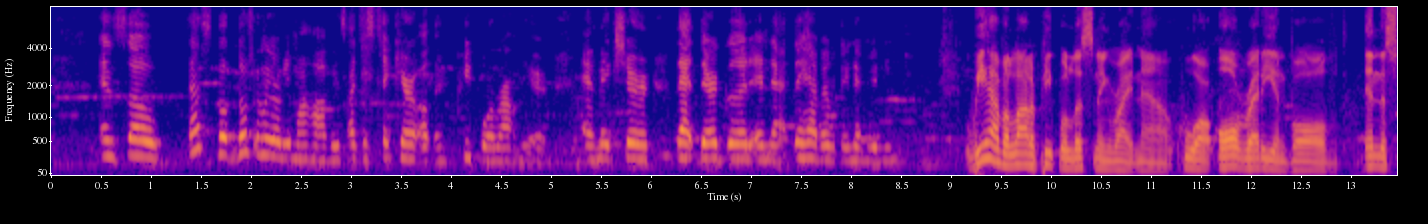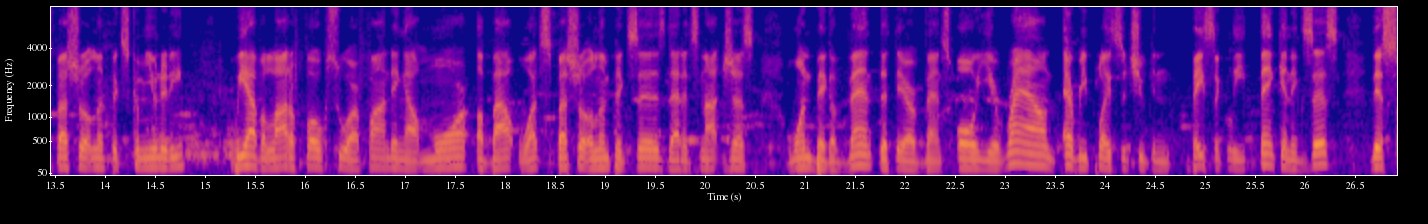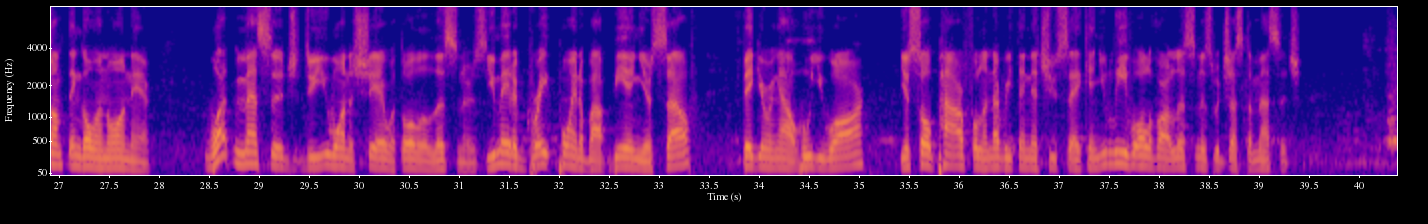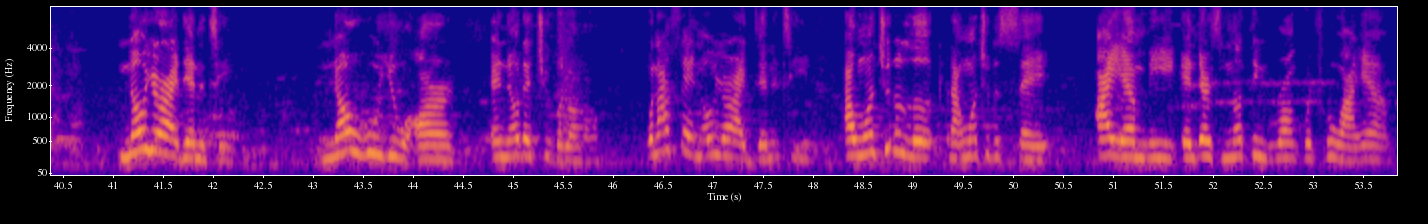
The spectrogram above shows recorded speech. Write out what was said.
And so that's those are literally my hobbies. I just take care of other people around here and make sure that they're good and that they have everything that they need. We have a lot of people listening right now who are already involved in the Special Olympics community. We have a lot of folks who are finding out more about what Special Olympics is, that it's not just one big event, that there are events all year round, every place that you can basically think and exist. There's something going on there what message do you want to share with all the listeners? You made a great point about being yourself, figuring out who you are. You're so powerful in everything that you say. Can you leave all of our listeners with just a message? Know your identity, know who you are, and know that you belong. When I say know your identity, I want you to look and I want you to say, I am me, and there's nothing wrong with who I am.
